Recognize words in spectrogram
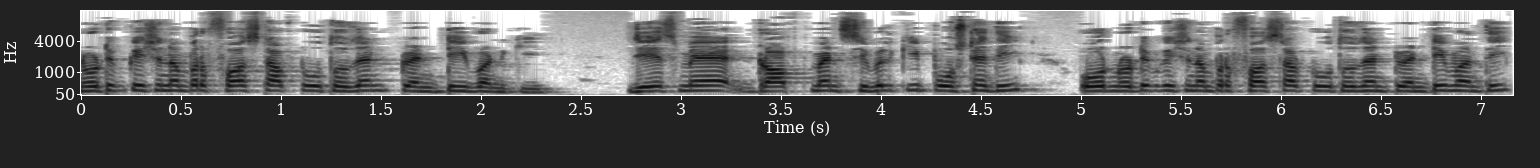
notification number first of two की। जे इसमें ड्रॉपमेंट सिविल की पोस्टें थी और notification number first of two थी।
